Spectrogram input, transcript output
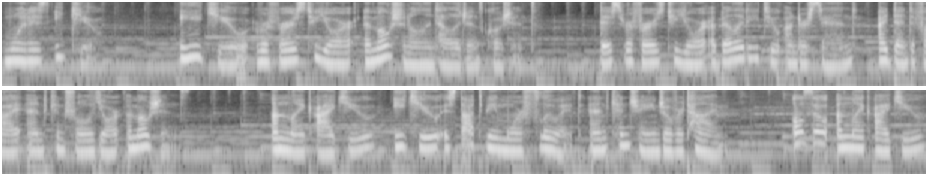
what is EQ? EQ refers to your emotional intelligence quotient. This refers to your ability to understand, identify, and control your emotions. Unlike IQ, EQ is thought to be more fluid and can change over time. Also, unlike IQ,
